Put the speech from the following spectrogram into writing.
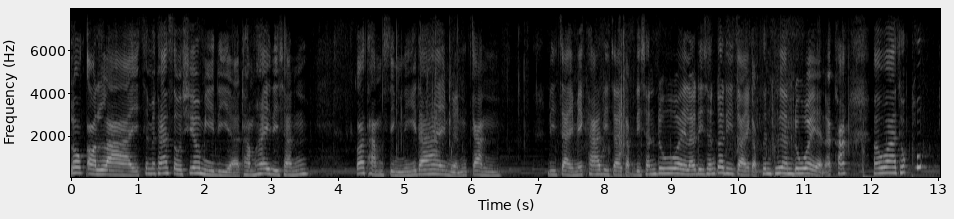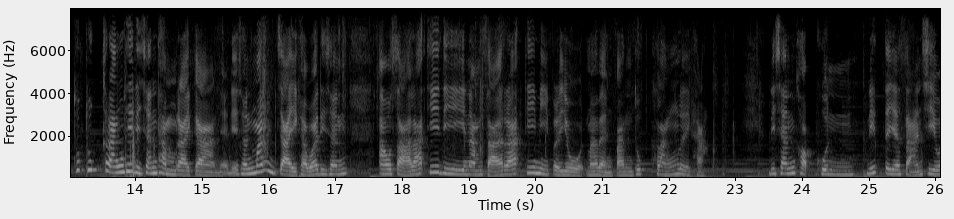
โลกออนไลน์ใช่ไหมคะโซเชียลมีเดียทำให้ดิฉัน ก็ทำสิ่งนี้ได้เหมือนกัน ดีใจไหมคะ ดีใจกับดิฉันด้วย แล้วดิฉันก็ดีใจกับเพื่อนๆด้วยนะคะ เพราะว่าทุกๆ ทุกๆ ครั้งที่ดิฉันทำรายการเนี่ยดิฉันมั่นใจค่ะว่าดิฉันเอาสาระที่ดีนำสาระที่มีประโยชน์มาแบ่งปันทุกครั้งเลยค่ะ ดิฉันขอบคุณนิตยสารชีว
